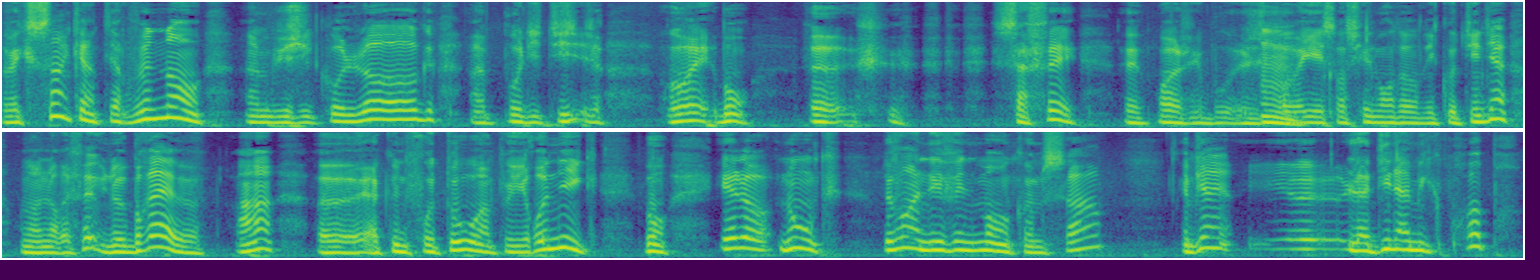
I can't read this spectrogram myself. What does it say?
avec cinq intervenants, un musicologue, un politicien. Ouais, bon, ça fait. euh, moi, j'ai Hmm. travaillé essentiellement dans des quotidiens. On en aurait fait une brève, hein, euh, avec une photo un peu ironique. Bon, et alors, donc, devant un événement comme ça, eh bien, euh, la dynamique propre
